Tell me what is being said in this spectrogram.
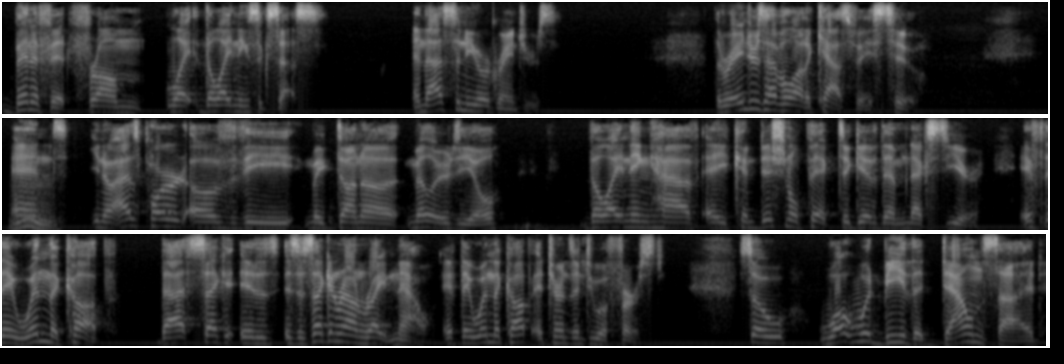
benefit from like the Lightning's success, and that's the New York Rangers. The Rangers have a lot of cap space too, hmm. and you know, as part of the McDonagh Miller deal, the Lightning have a conditional pick to give them next year. If they win the cup, that second is is a second round right now. If they win the cup, it turns into a first. So, what would be the downside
